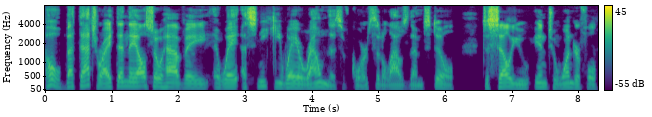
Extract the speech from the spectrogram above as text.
Oh, but that's right. Then they also have a, a way, a sneaky way around this, of course, that allows them still to sell you into wonderful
